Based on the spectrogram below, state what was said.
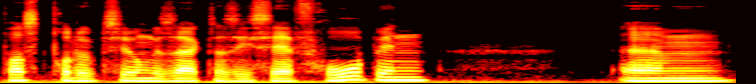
Postproduktion gesagt, dass ich sehr froh bin, ähm,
